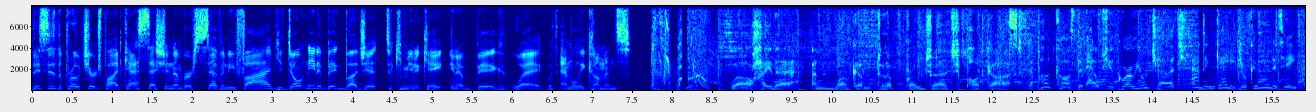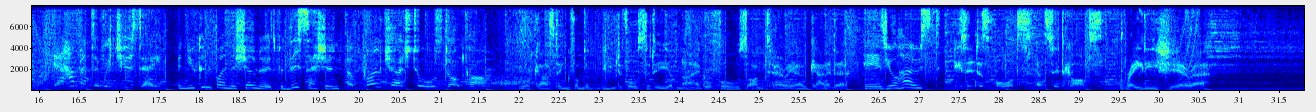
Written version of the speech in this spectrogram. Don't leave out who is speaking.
Speaker 1: This is the Pro Church Podcast, session number 75. You don't need a big budget to communicate in a big way with Emily Cummins.
Speaker 2: Well, hey there, and welcome to the Pro Church Podcast.
Speaker 3: The podcast that helps you grow your church and engage your community. It happens every Tuesday, and you can find the show notes for this session at prochurchtools.com.
Speaker 2: Broadcasting from the beautiful city of Niagara Falls, Ontario, Canada.
Speaker 3: Here's your host.
Speaker 2: He's into sports and sitcoms, Brady Shearer.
